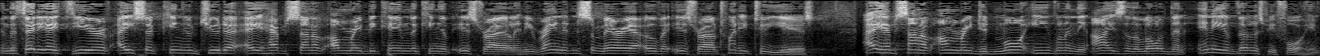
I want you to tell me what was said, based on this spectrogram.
In the 38th year of Asa, king of Judah, Ahab, son of Omri, became the king of Israel, and he reigned in Samaria over Israel 22 years. Ahab, son of Omri, did more evil in the eyes of the Lord than any of those before him.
